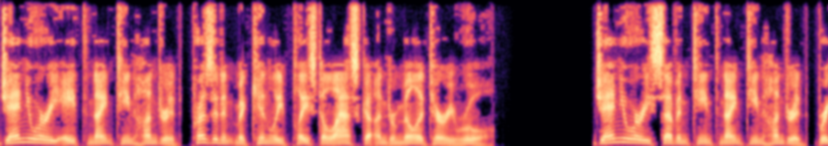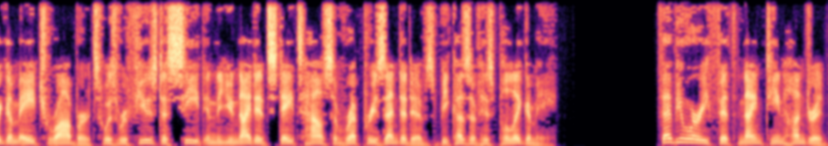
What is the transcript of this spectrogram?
January 8, 1900, President McKinley placed Alaska under military rule. January 17, 1900, Brigham H. Roberts was refused a seat in the United States House of Representatives because of his polygamy. February 5, 1900,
